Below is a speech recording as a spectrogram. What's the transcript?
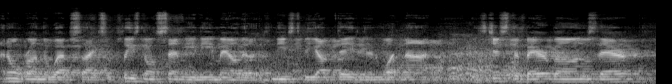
I don't run the website, so please don't send me an email that needs to be updated and whatnot. It's just the bare bones there.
